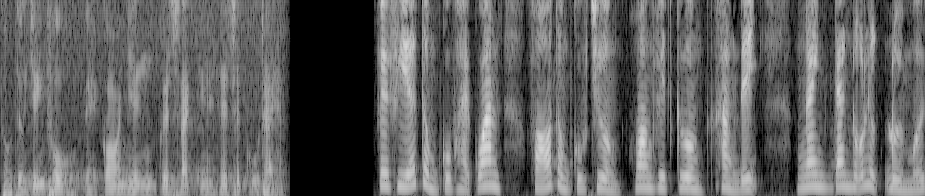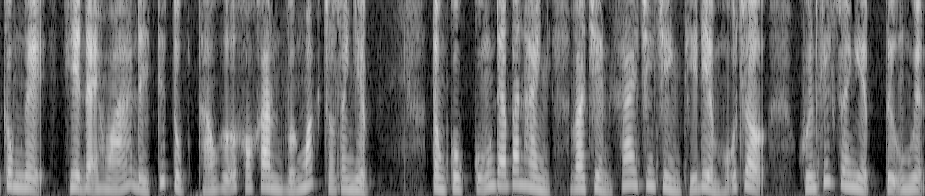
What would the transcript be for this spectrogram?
Thủ tướng Chính phủ để có những quyết sách hết sức cụ thể. Về phía Tổng cục Hải quan, Phó Tổng cục trưởng Hoàng Việt Cường khẳng định ngành đang nỗ lực đổi mới công nghệ, hiện đại hóa để tiếp tục tháo gỡ khó khăn vướng mắc cho doanh nghiệp. Tổng cục cũng đã ban hành và triển khai chương trình thí điểm hỗ trợ, khuyến khích doanh nghiệp tự nguyện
